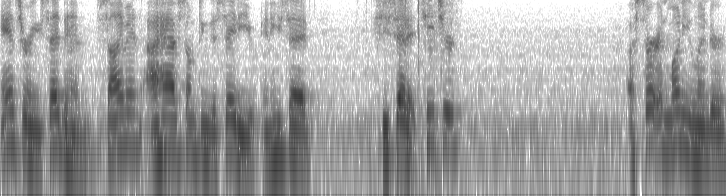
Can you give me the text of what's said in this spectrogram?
answering, said to him, Simon, I have something to say to you. And he said, He said it, Teacher, a certain money lender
